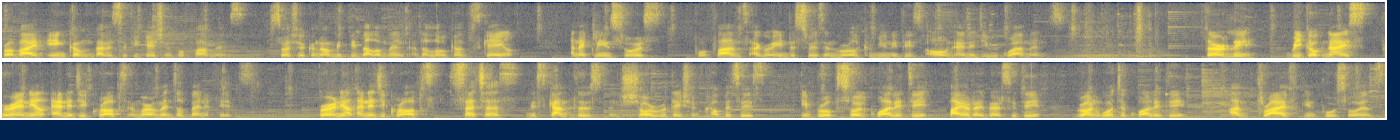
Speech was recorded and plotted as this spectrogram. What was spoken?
provide income diversification for farmers, socioeconomic development at a local scale, and a clean source for farms, agro-industries and rural communities' own energy requirements. Thirdly, recognize perennial energy crops' environmental benefits. Perennial energy crops, such as miscanthus and short rotation coppices, improve soil quality, biodiversity, groundwater quality, and thrive in poor soils.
